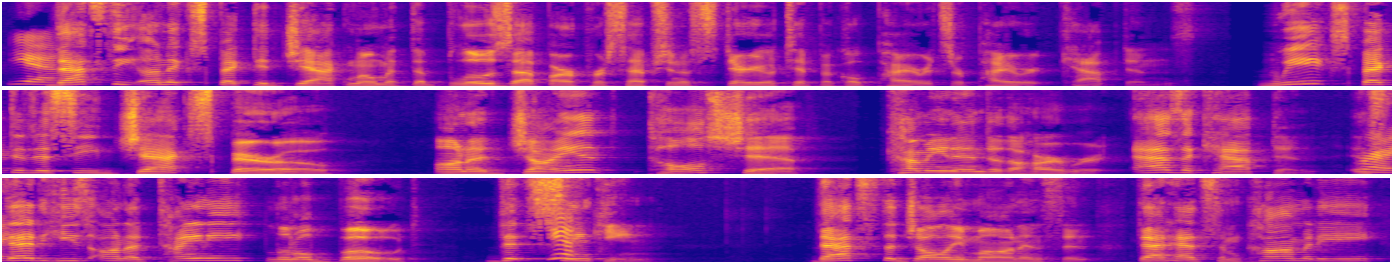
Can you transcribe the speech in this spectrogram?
Yeah. That's the unexpected Jack moment that blows up our perception of stereotypical pirates or pirate captains. We expected to see Jack Sparrow on a giant, tall ship coming into the harbor as a captain. Right. Instead, he's on a tiny little boat that's Yeah. sinking. That's the Jolly Mon instant. That had some comedy.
